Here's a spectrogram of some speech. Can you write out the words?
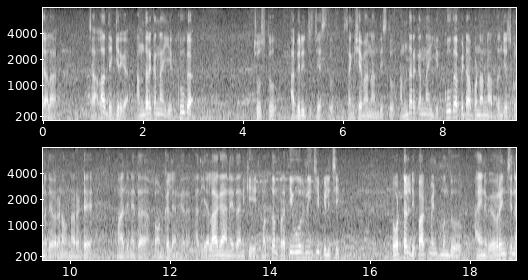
చాలా చాలా దగ్గరగా అందరికన్నా ఎక్కువగా చూస్తూ అభివృద్ధి చేస్తూ సంక్షేమాన్ని అందిస్తూ అందరికన్నా ఎక్కువగా పిఠాపండాన్ని అర్థం చేసుకునేది ఎవరైనా ఉన్నారంటే మా అధినేత పవన్ కళ్యాణ్ గారు. అది ఎలాగా అనే దానికి మొత్తం ప్రతి ఊరు నుంచి పిలిచి టోటల్ డిపార్ట్మెంట్ ముందు ఆయన వివరించిన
